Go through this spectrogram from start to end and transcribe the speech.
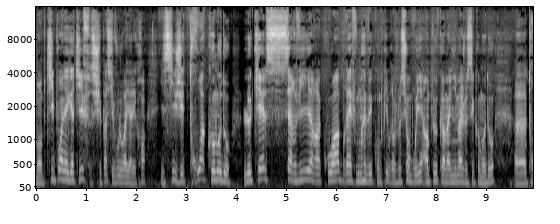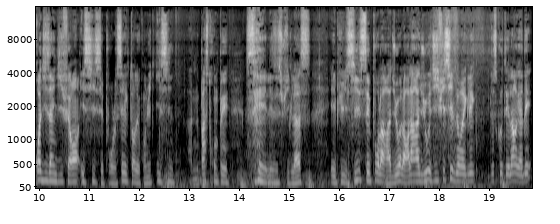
Bon, petit point négatif, je sais pas si vous le voyez à l'écran. Ici, j'ai trois commodos. Lequel servir à quoi? Bref, vous m'avez compris. Bref, je me suis embrouillé un peu comme à l'image de ces commodos. Euh, trois designs différents. Ici, c'est pour le sélecteur de conduite. Ici, à ne pas se tromper, c'est les essuie-glaces. Et puis ici, c'est pour la radio. Alors la radio, difficile de régler de ce côté-là. Regardez,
